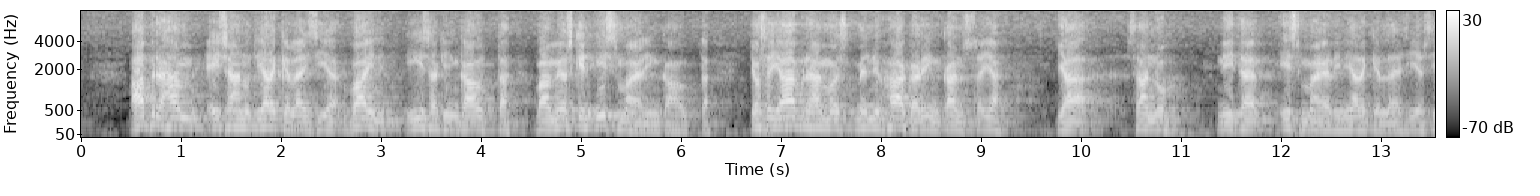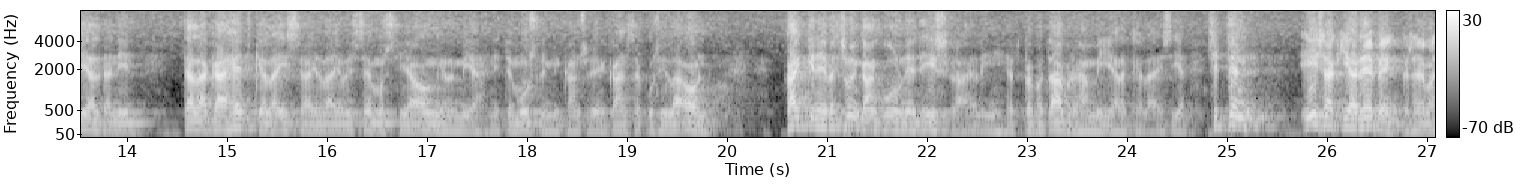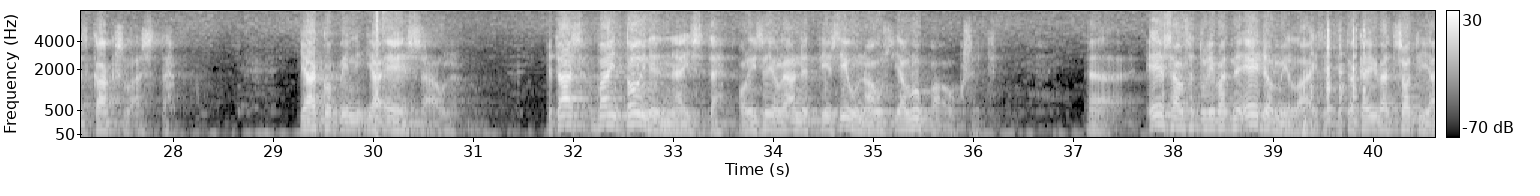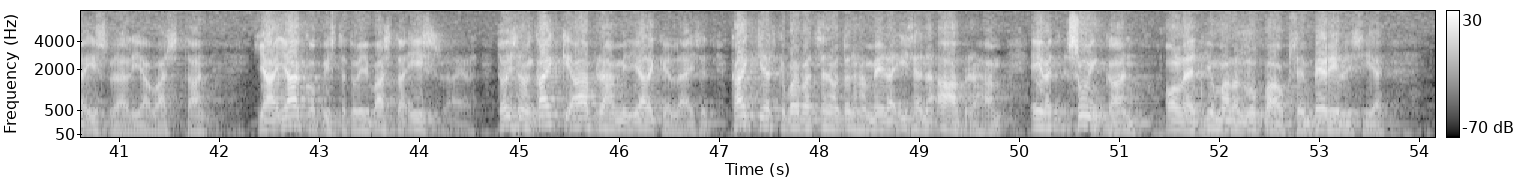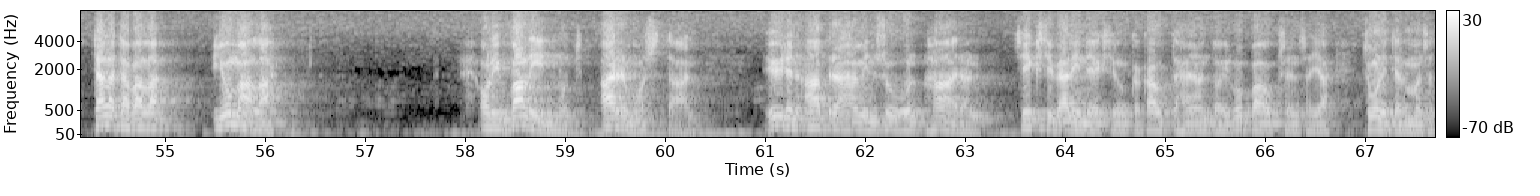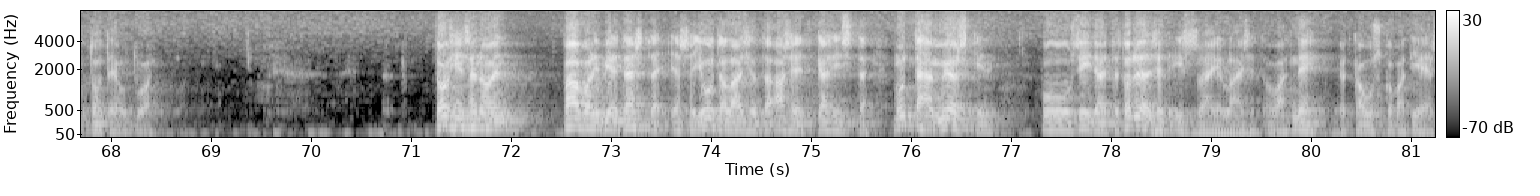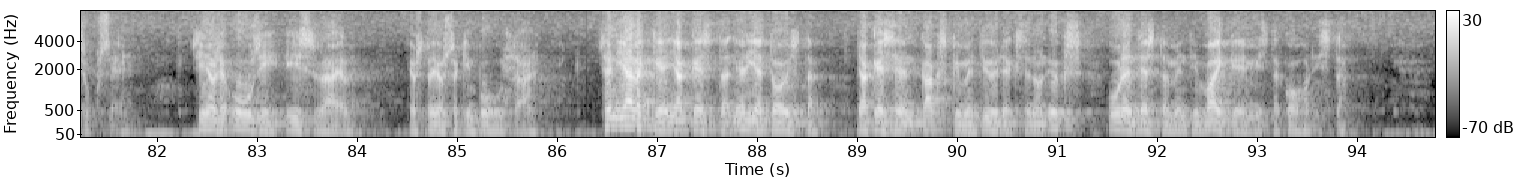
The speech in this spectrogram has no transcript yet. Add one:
Abraham ei saanut jälkeläisiä vain Iisakin kautta, vaan myöskin Ismaelin kautta. Jos ei Abraham olisi mennyt Hagarin kanssa ja, ja saanut niitä Ismaelin jälkeläisiä sieltä, niin tälläkään hetkellä Israelilla ei olisi semmoisia ongelmia niiden muslimikansojen kanssa kuin sillä on. Kaikki ne eivät suinkaan kuuluneet Israeliin, jotka ovat Abrahamin jälkeläisiä. Sitten Isak ja Rebekka saivat kaksi lasta. Jakobin ja Esaun. Ja taas vain toinen näistä oli se, jolle annettiin siunaus ja lupaukset. Esausta tulivat ne edomilaiset, jotka kävivät sotia Israelia vastaan. Ja Jakobista tuli vasta Israel. Toisin sanoen kaikki Abrahamin jälkeläiset, kaikki, jotka voivat sanoa, että onhan meillä isänä Abraham, eivät suinkaan olleet Jumalan lupauksen perillisiä. Tällä tavalla Jumala oli valinnut armostaan yhden Abrahamin suvun haaran siksi välineeksi, jonka kautta hän antoi lupauksensa ja suunnitelmansa toteutua. Toisin sanoen Paavali vie tästä jossa juutalaisilta aseet käsistä, mutta hän myöskin puhuu siitä, että todelliset israelilaiset ovat ne, jotka uskovat Jeesukseen. Siinä on se uusi Israel, josta jossakin puhutaan. Sen jälkeen jakesta 14 jakeseen 29 on yksi Uuden testamentin vaikeimmista kohdista.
